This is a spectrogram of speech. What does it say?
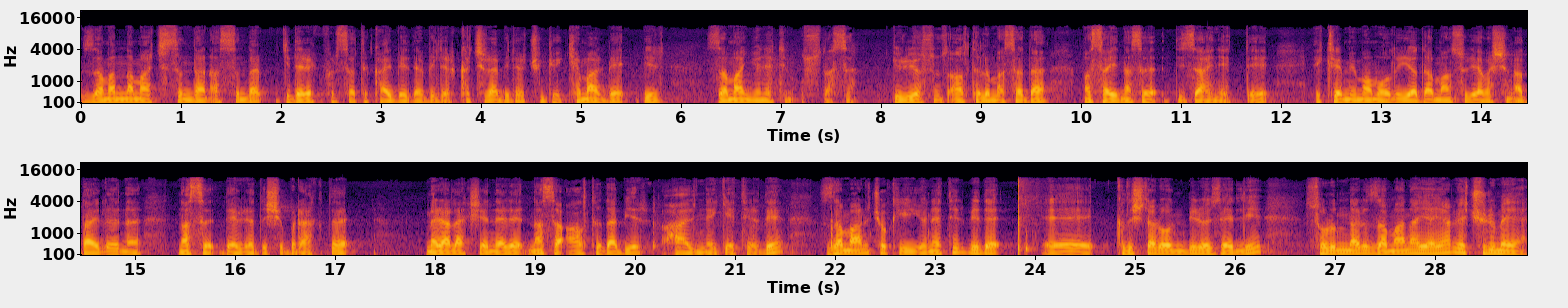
zamanlama açısından aslında giderek fırsatı kaybedebilir, kaçırabilir. Çünkü Kemal Bey bir zaman yönetim ustası. Görüyorsunuz altılı masada masayı nasıl dizayn etti, Ekrem İmamoğlu ya da Mansur Yavaş'ın adaylığını nasıl devre dışı bıraktı, Meral Akşener'i nasıl altıda bir haline getirdi. Zamanı çok iyi yönetir. Bir de e, Kılıçdaroğlu'nun bir özelliği sorunları zamana yayar ve çürümeye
